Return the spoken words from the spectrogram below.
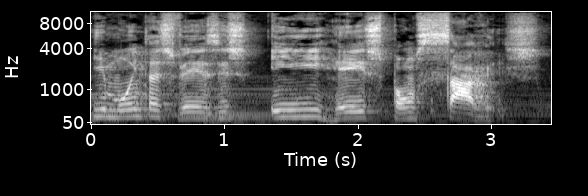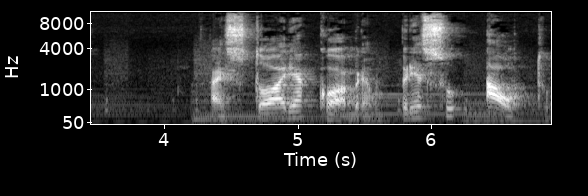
e muitas vezes irresponsáveis. A história cobra um preço alto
